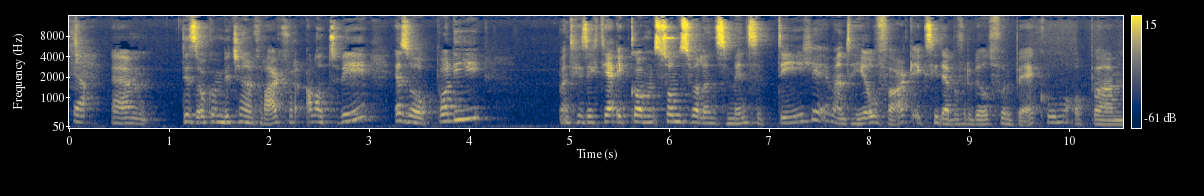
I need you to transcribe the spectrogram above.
Ja. Ehm, het is ook een beetje een vraag voor alle twee. Zo, Polly, want je zegt, ja, ik kom soms wel eens mensen tegen. Want heel vaak, ik zie dat bijvoorbeeld voorbij komen op... ehm,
